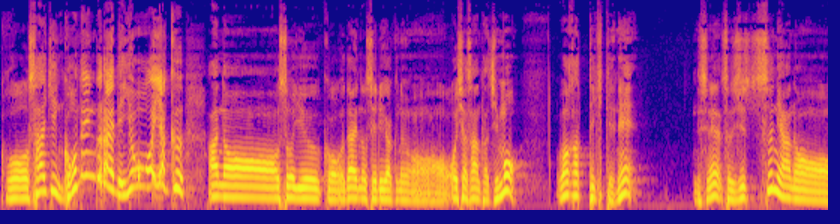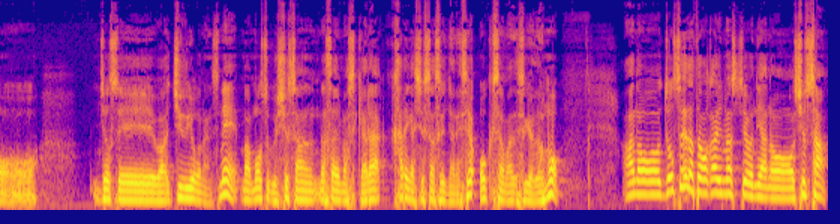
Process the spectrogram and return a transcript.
こう、最近5年ぐらいでようやく、あの、そういう、こう、大脳生理学のお医者さんたちも分かってきてね、ですね。それ実にあの、女性は重要なんですね。まあもうすぐ出産なさいますから、彼が出産するんじゃないですよ。奥様ですけれども。あの、女性だと分かりますように、あの出産。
